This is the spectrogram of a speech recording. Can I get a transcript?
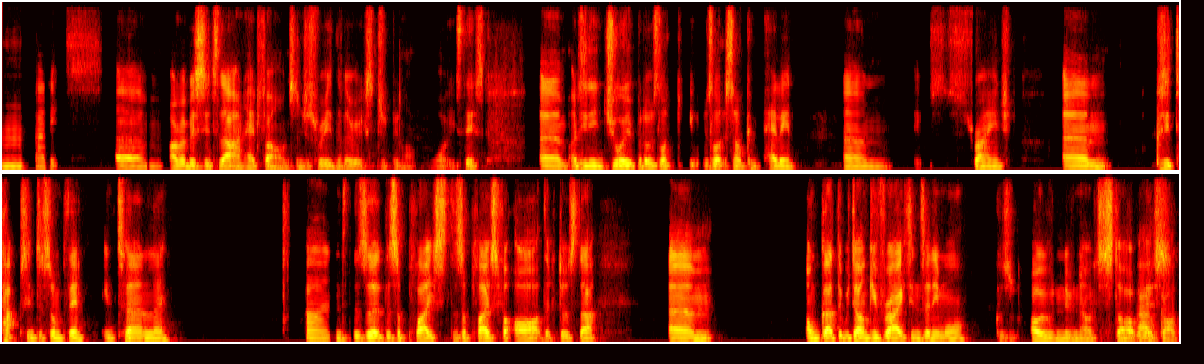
Mm. And it's um, I remember listening to that on headphones and just reading the lyrics and just being like, "What is this?" Um, I didn't enjoy it, but it was like it was like so compelling. Um, it was strange um, because it taps into something internally, and there's a there's a place there's a place for art that does that. Um, I'm glad that we don't give ratings anymore because I wouldn't even know how to start with Oh this. God,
